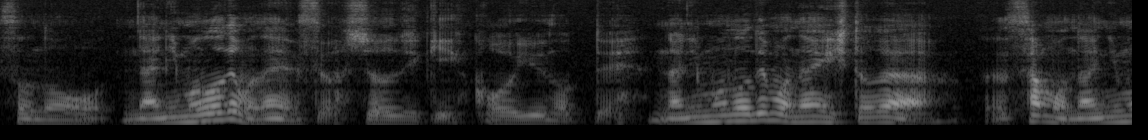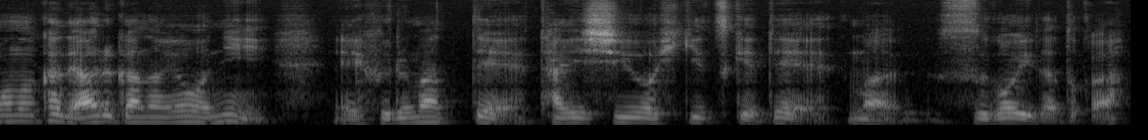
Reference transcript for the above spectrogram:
その何者でもないんですよ正直こういうのって何者でもない人がさも何者かであるかのように、えー振る舞って大衆を引きつけてまあすごいだとか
